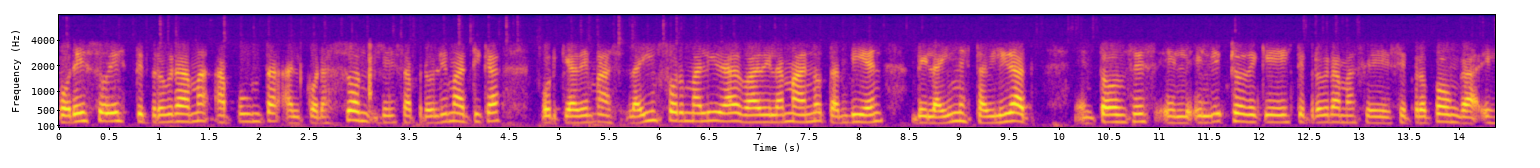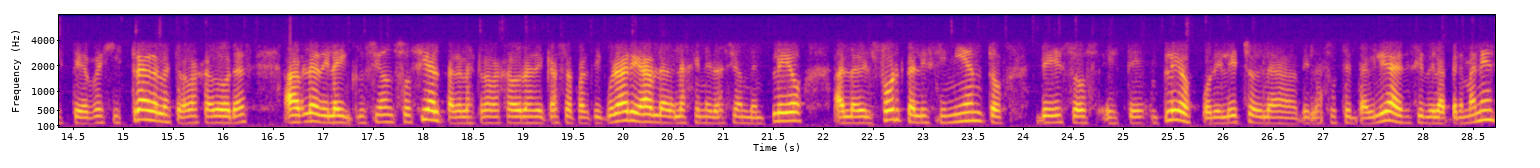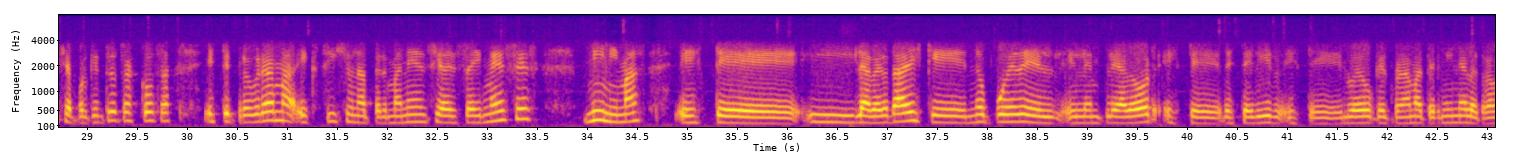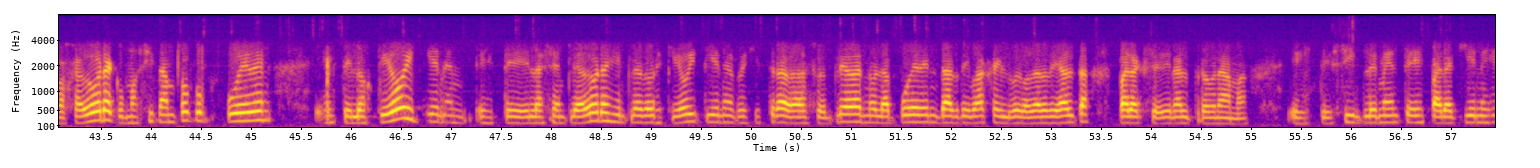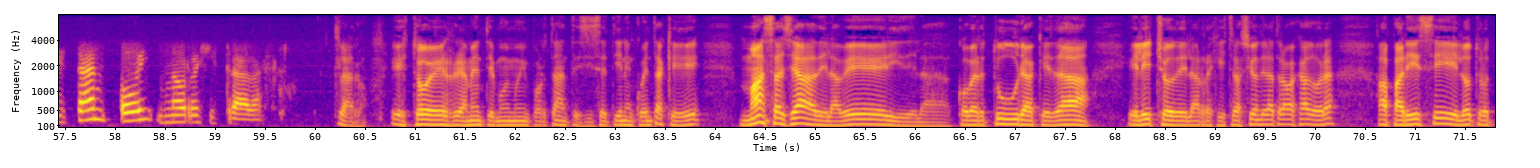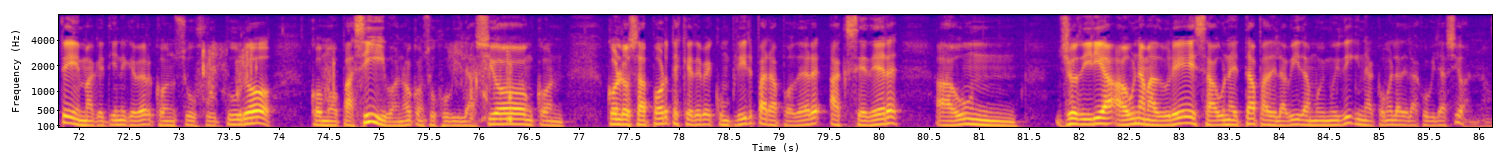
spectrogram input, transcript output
por eso este programa apunta al corazón de esa problemática, porque además la informalidad va de la mano también de la inestabilidad. Entonces, el, hecho de que este programa se, se proponga este, registrar a las trabajadoras habla de la inclusión social para las trabajadoras de casa particulares, habla de la generación de empleo, habla del fortalecimiento de esos este, empleos por el hecho de la, de la sustentabilidad, es decir, de la permanencia, porque entre otras cosas este programa exige una permanencia de seis meses mínimas este y la verdad es que no puede el, el empleador este despedir este luego que el programa termine a la trabajadora como así tampoco pueden este los que hoy tienen este las empleadoras y empleadores que hoy tienen registrada a su empleada no la pueden dar de baja y luego dar de alta para acceder al programa. Este simplemente es para quienes están hoy no registradas. Claro, esto es realmente muy, muy importante. Si se tiene en cuenta que más allá del haber y de la cobertura que da el hecho de la registración de la trabajadora, aparece el otro tema que tiene que ver con su futuro como pasivo, ¿no? con su jubilación, con, con los aportes que debe cumplir para poder acceder a un, yo diría, a una madurez, a una etapa de la vida muy, muy digna como la de la jubilación. ¿no?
